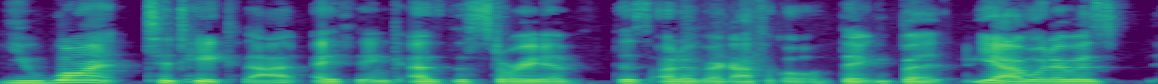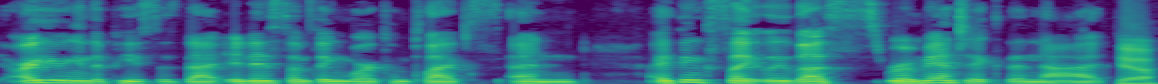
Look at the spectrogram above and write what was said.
you want to take that, I think, as the story of this autobiographical thing. But yeah, what I was arguing in the piece is that it is something more complex and I think slightly less romantic than that. Yeah.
